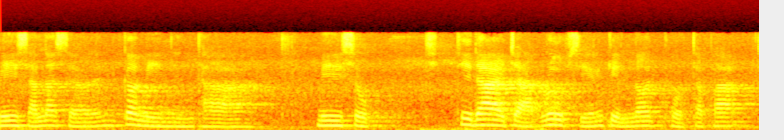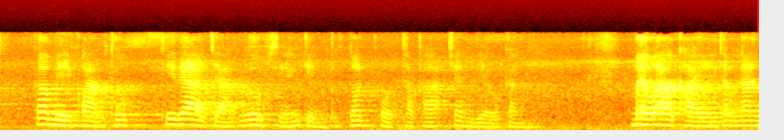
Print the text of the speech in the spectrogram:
มีสรรเสริญก็มีนินทา มีสุขที่ได้จากรูปเสียงกลิ่นรสผลทพะก็มีความทุกข์ ที่ได้จากรูปเสียงกลิ่นรสผลทพะเช่นเดียวกัน ไม่ว่าใครทั้งนั้น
